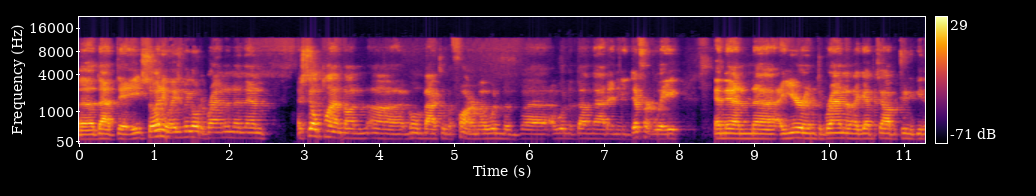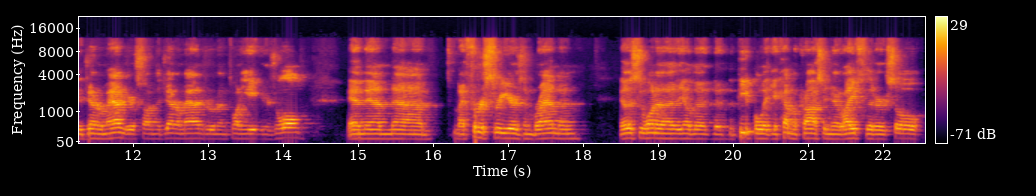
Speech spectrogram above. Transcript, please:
that day. So, anyways, we go to Brandon, and then I still planned on uh, going back to the farm. I wouldn't have uh, I wouldn't have done that any differently. And then uh, a year into Brandon, I get the opportunity to be the general manager. So I'm the general manager when I'm 28 years old. And then um, my first three years in Brandon, you know, this is one of the you know the, the, the people that you come across in your life that are so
